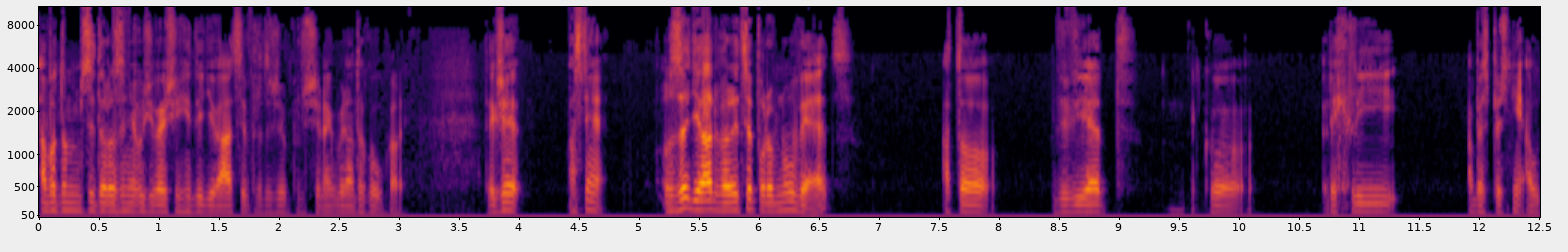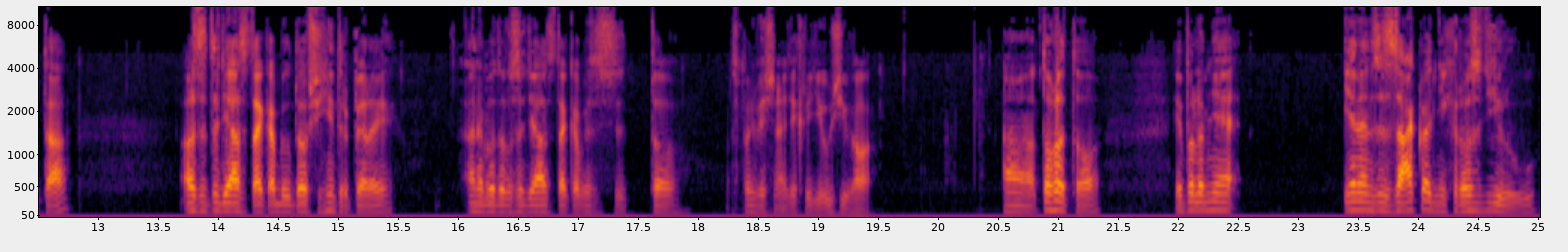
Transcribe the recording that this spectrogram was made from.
A potom si to rozhodně užívají všichni ty diváci, protože proč jinak by na to koukali. Takže vlastně lze dělat velice podobnou věc a to vyvíjet jako rychlý a bezpečný auta, ale lze to dělat tak, aby u toho všichni trpěli, anebo to lze dělat tak, aby si to aspoň většina těch lidí užívala. A tohleto je podle mě jeden ze základních rozdílů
